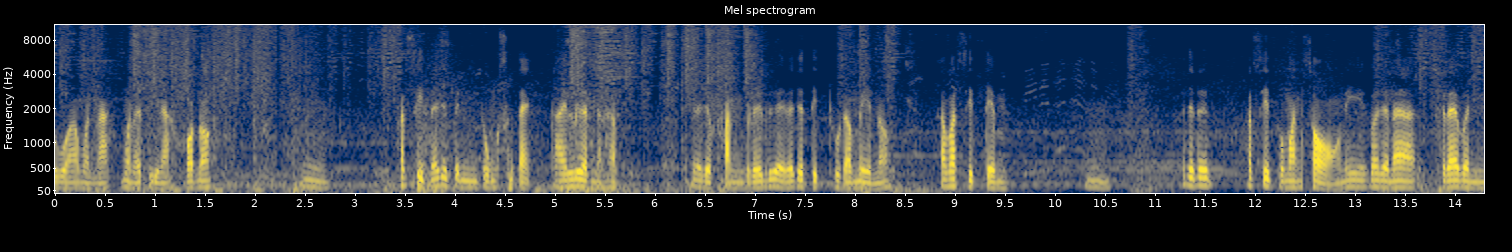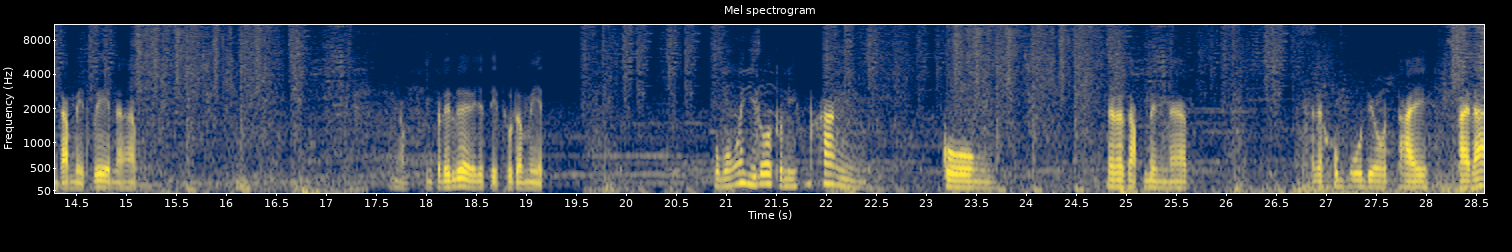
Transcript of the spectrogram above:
รัวๆเหมือนนะเหมือนอตีนะคอสเนาะพัสสิทน่าจะเป็นตรงสแต็กใต้เลือดนะครับที่เราจะฟันไปเรื่อยๆแล้วจะติดทูดาเมจเนาะถ้าพัสสิทเต็มก็จะได้พัสสิทประมาณสองนี่ก็จะน่าจะได้เป็นดาเมจเวทนะครับนะครับฟันไปเรื่อยๆจะติดทูดาเมจ ผมมองว่าฮีโร่ตัวนี้ค่อนข้างโกง ในระดับหนึ่งนะครับ อาจจะคอมโบเดียวตายตายได้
